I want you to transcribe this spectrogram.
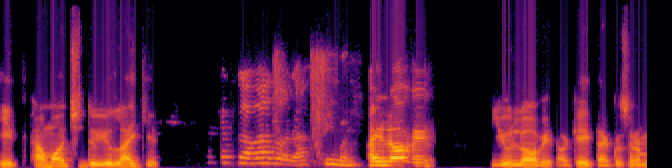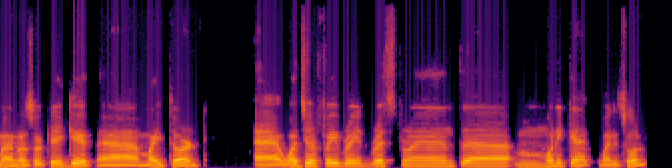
It. How much do you like it? I love it. You love it. Okay, Tacos Hermanos. Okay, good. Uh, my turn. Uh, what's your favorite restaurant, uh, Monica Marisol?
